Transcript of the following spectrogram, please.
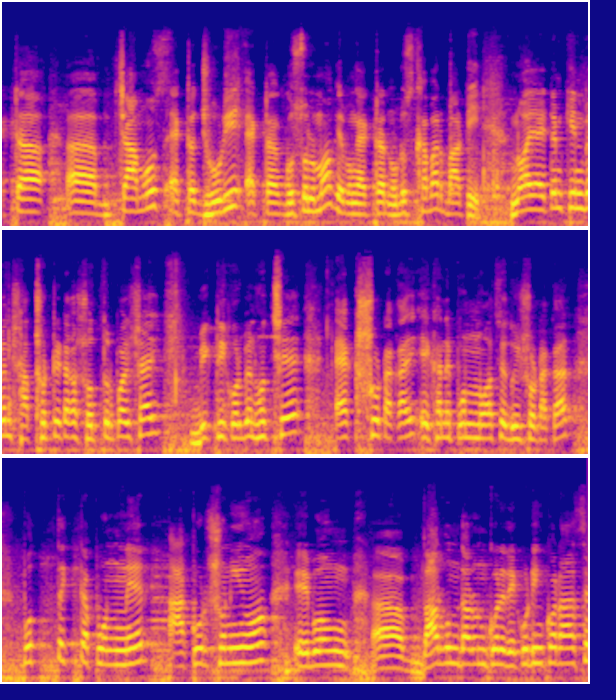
একটা চামচ, একটা ঝুড়ি, একটা গোসল মগ এবং একটা নুডলস খাবার বাটি। নয় আইটেম কিনবেন সাতষট্টি টাকা সত্তর পয়সায়, বিক্রি করবেন হচ্ছে একশো টাকায়, এখানে পণ্য আছে দুইশো টাকার। প্রত্যেকটা পণ্যের আকর্ষণীয় এবং দারুণ দারুণ করে রেকর্ডিং করা আছে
